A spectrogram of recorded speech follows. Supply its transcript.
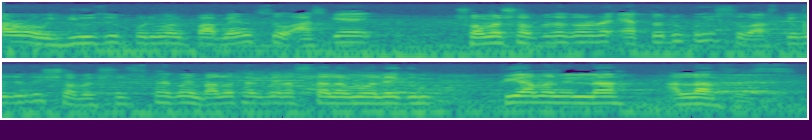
আরও হিউজ পরিমাণ পাবেন। সো আজকে সময় সফলতা করার এতটুকুই। সো আজকে পর্যন্ত সবাই সুস্থ থাকবেন, ভালো থাকবেন। আসসালামু আলাইকুম। প্রিয়ামানিল্লাহ আল্লাহ হাফিজ।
